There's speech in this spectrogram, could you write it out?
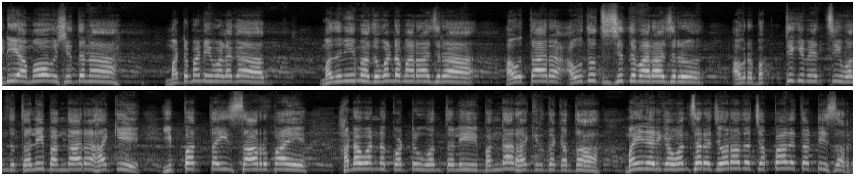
ಇಡೀ ಅಮೋಘ ಸಿದ್ಧನ ಮಠಮಣಿ ಒಳಗ ಮದನಿ ಮಧುಗೊಂಡ ಮಹಾರಾಜರ ಅವತಾರ ಅವಧೂತ ಸಿದ್ಧ ಮಹಾರಾಜರು ಅವರ ಭಕ್ತಿಗೆ ಮೆಚ್ಚಿ ಒಂದು ತೊಲಿ ಬಂಗಾರ ಹಾಕಿ ಇಪ್ಪತ್ತೈದು ಸಾವಿರ ರೂಪಾಯಿ ಹಣವನ್ನು ಕೊಟ್ಟು ಒಂದು ತೊಲಿ ಬಂಗಾರ ಹಾಕಿರ್ತಕ್ಕಂಥ ಮೈನರಿಗೆ ಒಂದ್ಸಲ ಜೋರಾದ ಚಪ್ಪಾಳೆ ತಟ್ಟಿ ಸರ್.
